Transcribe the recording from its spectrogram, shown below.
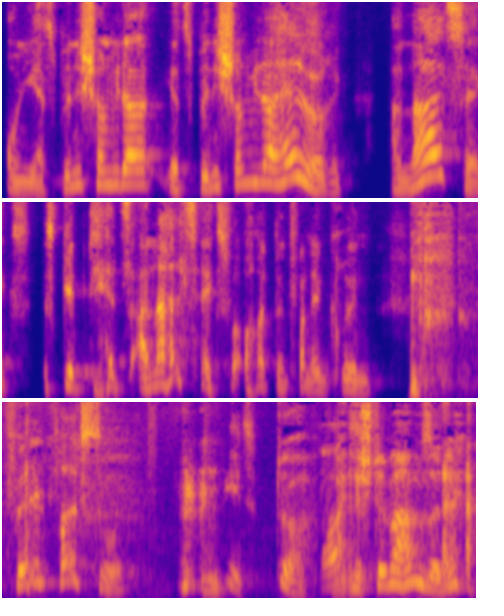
und jetzt bin ich schon wieder, jetzt bin ich schon wieder hellhörig. Analsex. Es gibt jetzt Analsex verordnet von den Grünen für den Volkstod. Geht. Ja, meine Stimme haben sie, ne?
